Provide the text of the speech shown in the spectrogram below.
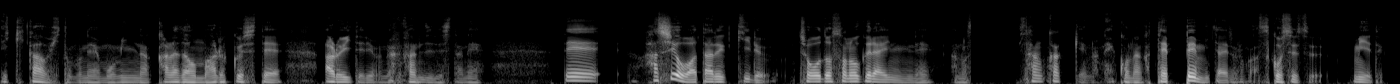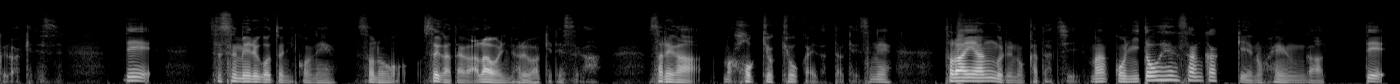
行き交う人もねもうみんな体を丸くして歩いてるような感じでしたね。で橋を渡りきるちょうどそのぐらいにねあの三角形のねこうなんかてっぺんみたいなのが少しずつ見えてくるわけです。で進めるごとにこうねその姿があらわになるわけですがそれが、まあ、北極境界だったわけですね。トライアングルの形まあこう二等辺三角形の辺があって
